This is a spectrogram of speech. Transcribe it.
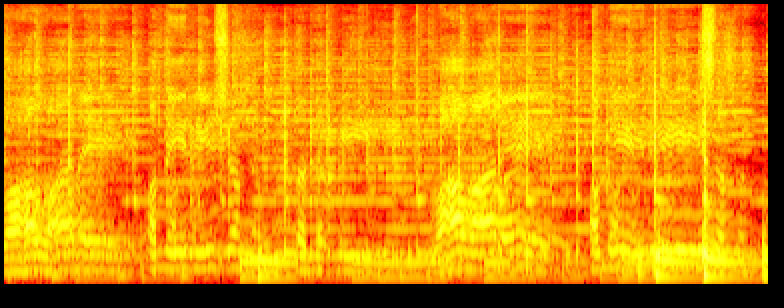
વાહ વાહ રે અમેરી સંત કી વાહ વારે અમેરી સંત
